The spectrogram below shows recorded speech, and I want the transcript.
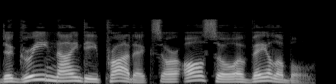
Degree 90 products are also available.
